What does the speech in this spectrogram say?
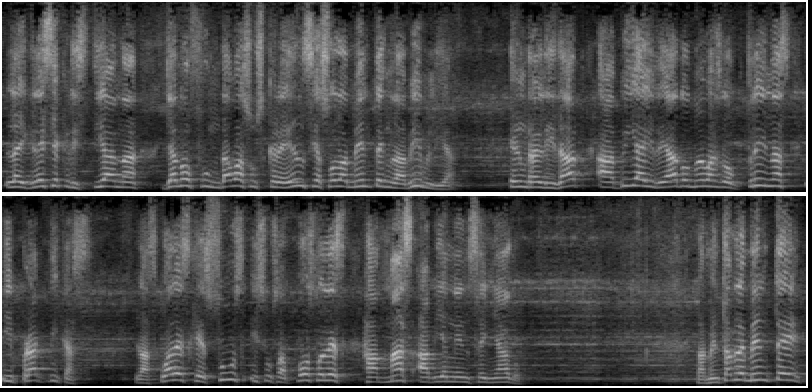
la iglesia cristiana ya no fundaba sus creencias solamente en la Biblia, en realidad había ideado nuevas doctrinas y prácticas, las cuales Jesús y sus apóstoles jamás habían enseñado. Lamentablemente,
